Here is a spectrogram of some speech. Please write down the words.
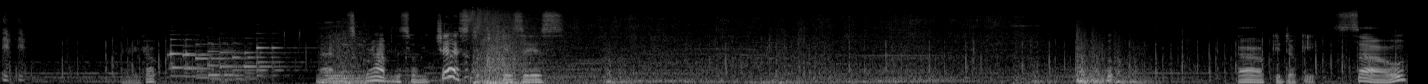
There you go. Now, let's grab this one just in case this. Okie dokie. So.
